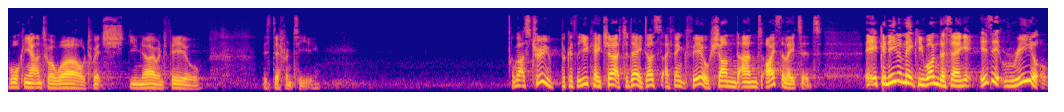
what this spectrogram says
Walking out into a world which you know and feel is different to you. Well, that's true because the UK church today does, I think, feel shunned and isolated. It can even make you wonder saying, is it real?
